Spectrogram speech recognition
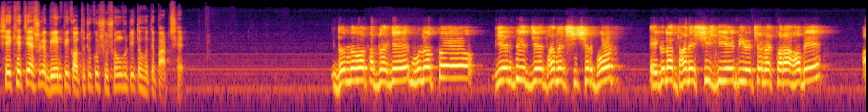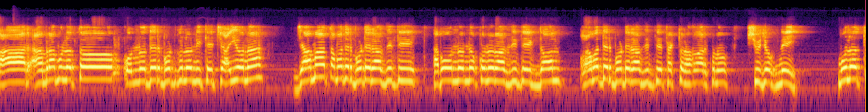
সেই ক্ষেত্রে আসলে বিএনপি কতটুকু সুসংগঠিত হতে পারছে? ধন্যবাদ আপনাকে। মূলত বিএনপির যে ধানের শীষের ভোট, এগুলো ধানের শীষ দিয়ে বিবেচনা করা হবে। আর আমরা মূলত অন্যদের ভোটগুলো নিতে চাইও না। জামাত আমাদের ভোটের রাজনীতি এবং অন্যান্য কোনো রাজনৈতিক দল আমাদের ভোটের রাজনীতিতে ফ্যাক্টর হওয়ার কোনো সুযোগ নেই। মূলত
